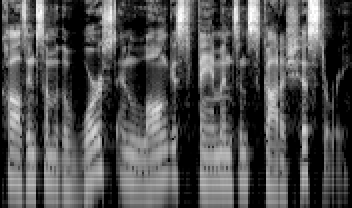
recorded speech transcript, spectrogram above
causing some of the worst and longest famines in Scottish history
